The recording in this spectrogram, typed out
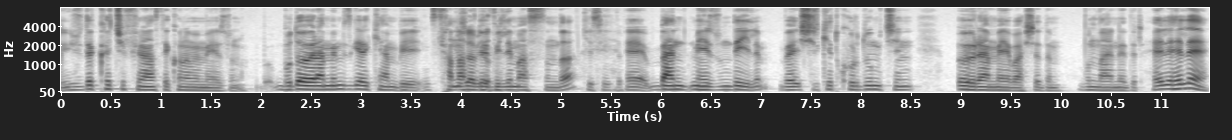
yüzde kaçı finans ekonomi mezunu? Bu- da öğrenmemiz gereken bir sanat Güzel bir ve data. bilim aslında. Kesinlikle. E, ben mezun değilim ve şirket kurduğum için öğrenmeye başladım. Bunlar nedir? Hele hele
